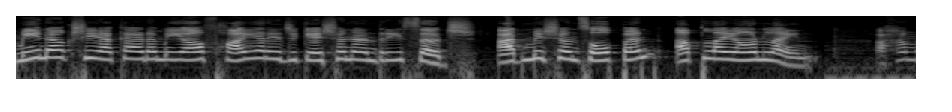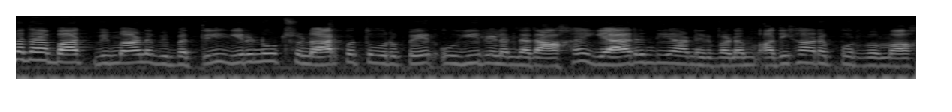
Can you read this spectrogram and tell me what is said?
Meenakshi Academy of Higher Education and Research. Admissions open. Apply online. அகமதாபாத் விமான விபத்தில் இருநூற்று நாற்பத்தோரு பேர் உயிரிழந்ததாக ஏர் இந்தியா நிறுவனம் அதிகாரப்பூர்வமாக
